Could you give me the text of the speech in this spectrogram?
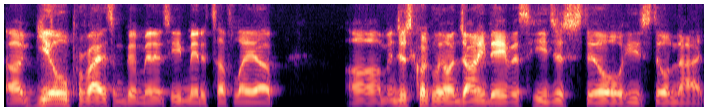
Uh, Gill provided some good minutes. He made a tough layup. Um, and just quickly on Johnny Davis, he just still he's still not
